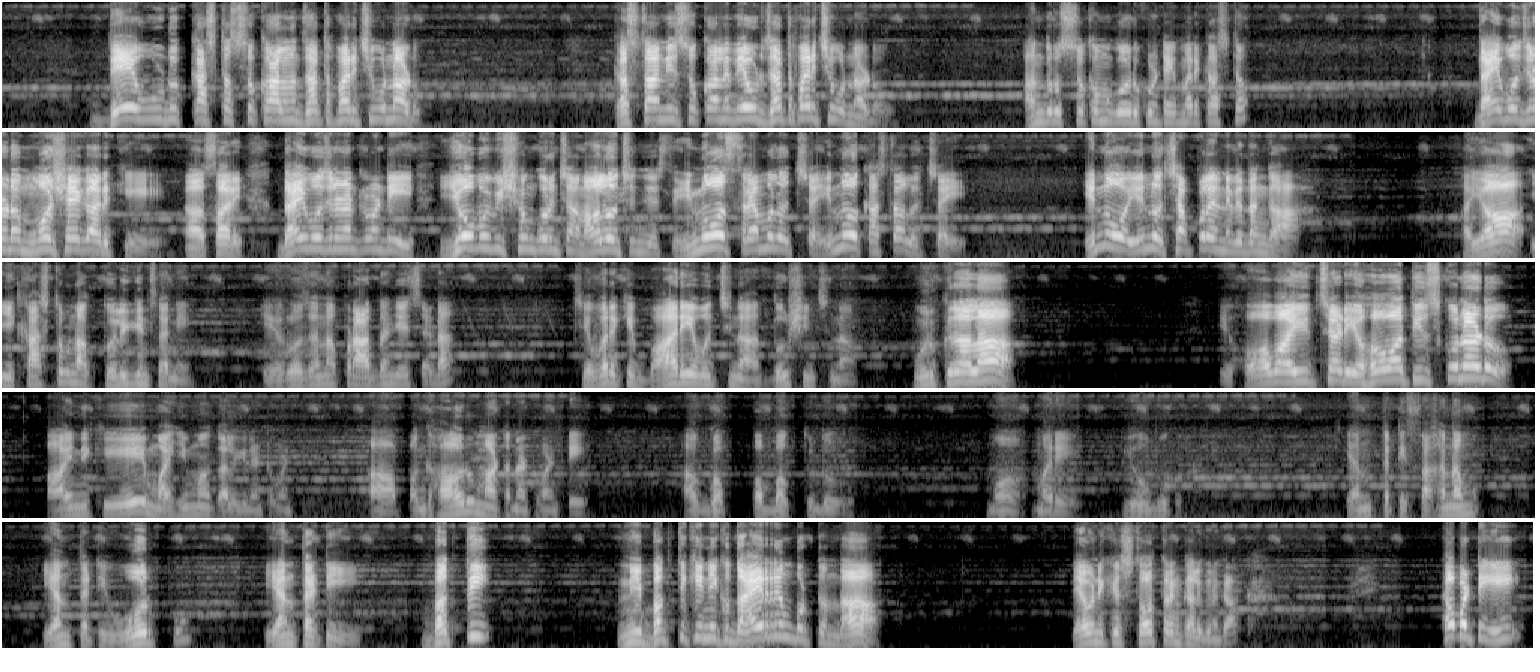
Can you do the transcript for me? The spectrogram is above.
దేవుడు కష్ట సుఖాలను జతపరిచి ఉన్నాడు. కష్టాన్ని సుఖాలను దేవుడు జతపరిచి ఉన్నాడు. అందరూ సుఖము కోరుకుంటే మరి కష్టం? దైవజనుడు మోషే గారికి సారీ దైవజనుడటువంటి యోబు విషయం గురించి ఆయన ఆలోచన చేస్తే ఎన్నో శ్రమలు వచ్చాయి ఎన్నో కష్టాలు వచ్చాయి. ఎన్నో ఎన్నో చెప్పలేని విధంగా అయ్యా ఈ కష్టం నాకు తొలగించని ఏ రోజన్నా ప్రార్థన చేశాడా? చివరికి భార్య వచ్చిన దూషించిన మురుకురాలా యహోవా ఇచ్చాడు యహోవా తీసుకున్నాడు. ఆయనకే మహిమ కలిగినటువంటి ఆ బంగారు మాట అన్నటువంటి ఆ గొప్ప భక్తుడు మో- మరి యోబు ఎంతటి సహనము ఎంతటి ఓర్పు ఎంతటి భక్తి నీ భక్తికి నీకు ధైర్యం పుట్టుందా? దేవునికి స్తోత్రం కలుగును కాక కాబట్టి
